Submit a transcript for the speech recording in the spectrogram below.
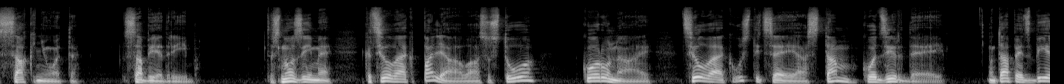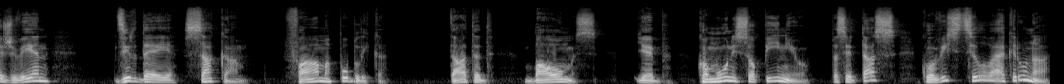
sakņota sabiedrība. Tas nozīmē, ka cilvēki paļāvās uz to, ko runāja, cilvēki uzticējās tam, ko dzirdēja, un tāpēc bieži vien dzirdēja sakām, fāma publika. Tā tad baumas, jeb komunis opinio. Tas ir tas, ko visi cilvēki runā.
